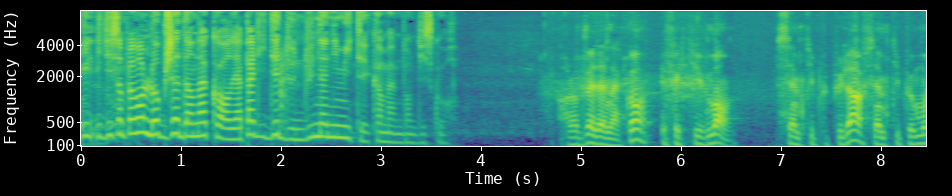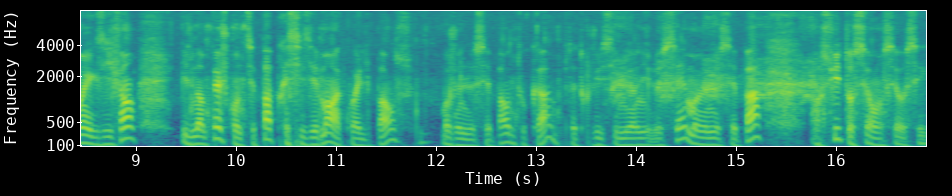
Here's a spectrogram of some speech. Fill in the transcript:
il, dit simplement l'objet d'un accord. Il n'y a pas l'idée de l'unanimité quand même dans le discours. L'objet d'un accord, effectivement, c'est un petit peu plus large, c'est un petit peu moins exigeant. Il n'empêche qu'on ne sait pas précisément à quoi il pense. Moi, je ne le sais pas en tout cas. Peut-être que Jules Simeoni le sait, moi, je ne le sais pas. Ensuite, on sait,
